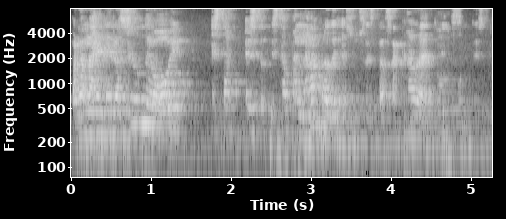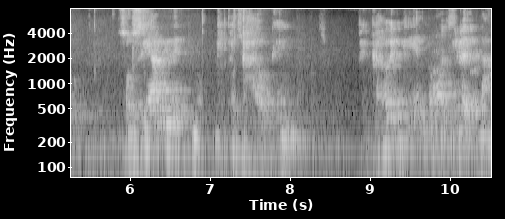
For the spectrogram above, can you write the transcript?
Para la generación de hoy, esta, esta, palabra de Jesús está sacada de todo contexto social y de ¿qué pecado qué? ¿Pecado de qué? No, es libertad,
